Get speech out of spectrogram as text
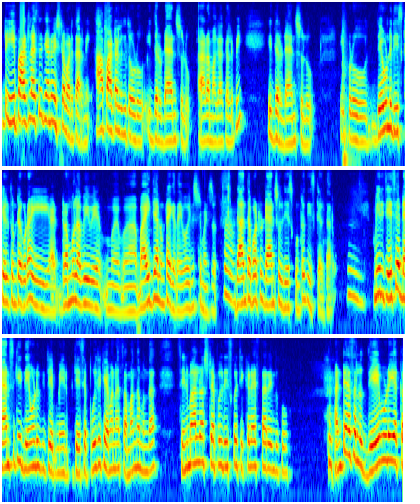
అంటే ఈ పాటలు వేస్తే జనం ఇష్టపడతారని. ఆ పాటలకి తోడు ఇద్దరు డ్యాన్సులు ఆడ మగ కలిపి ఇద్దరు డ్యాన్సులు ఇప్పుడు దేవుణ్ణి తీసుకెళ్తుంటే కూడా ఈ డ్రమ్ములు అవి వాయిద్యాలు ఉంటాయి కదా ఏవో ఇన్స్ట్రుమెంట్స్. దాంతోపాటు డ్యాన్సులు చేసుకుంటూ తీసుకెళ్తారు. మీరు చేసే డ్యాన్స్కి దేవుడికి మీరు చేసే పూజకి ఏమైనా సంబంధం ఉందా సినిమాల్లో స్టెప్పులు తీసుకొచ్చి ఇక్కడ వేస్తారు ఎందుకు అంటే అసలు దేవుడి యొక్క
